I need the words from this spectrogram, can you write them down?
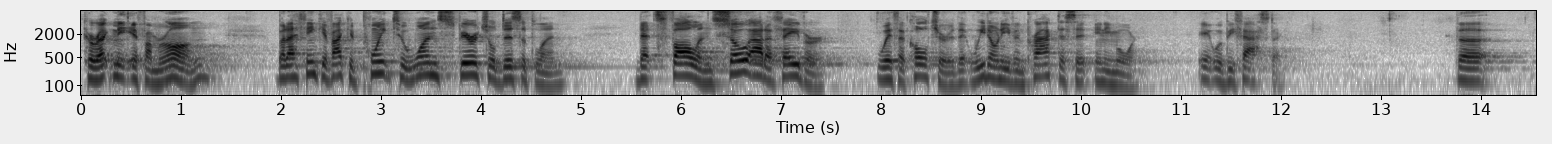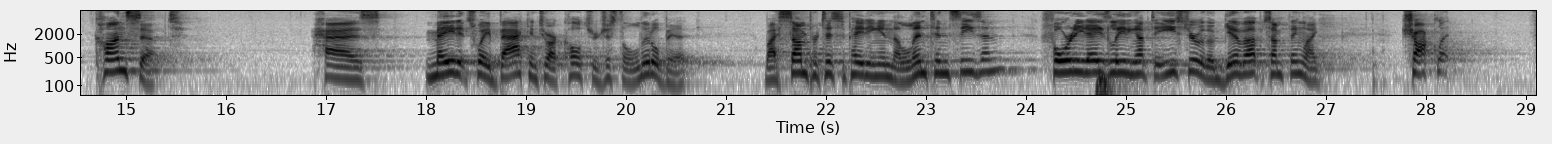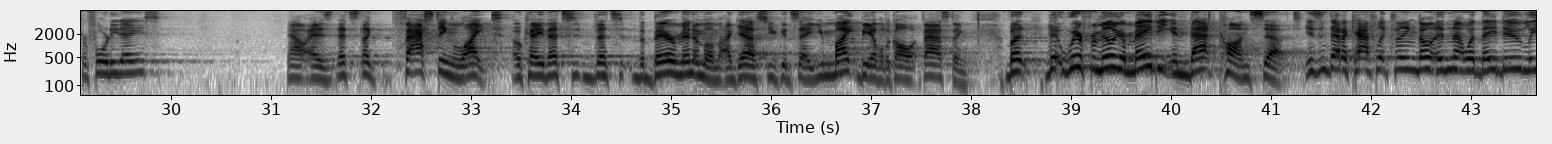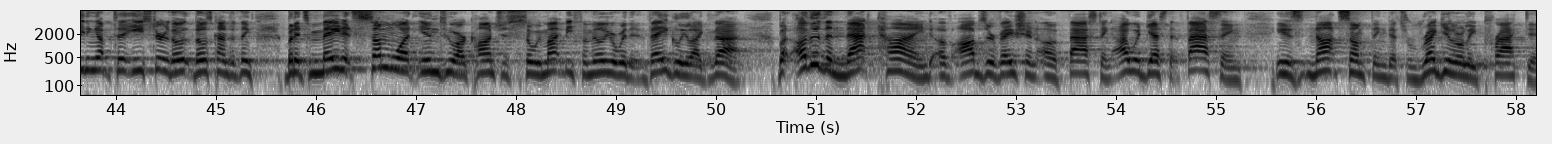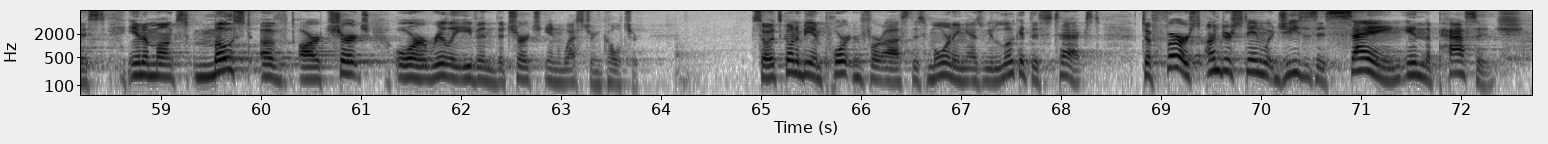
Correct me if I'm wrong, but I think if I could point to one spiritual discipline that's fallen so out of favor with a culture that we don't even practice it anymore, it would be fasting. The concept has made its way back into our culture just a little bit by some participating in the Lenten season, 40 days leading up to Easter, where they'll give up something like chocolate for 40 days. Now, as that's like fasting light, okay? That's that's the bare minimum, I guess you could say. You might be able to call it fasting. But we're familiar maybe in that concept. Isn't that a Catholic thing? Don't, isn't that what they do leading up to Easter? Those, those kinds of things. But it's made it somewhat into our conscious, so we might be familiar with it vaguely like that. But other than that kind of observation of fasting, I would guess that fasting is not something that's regularly practiced in amongst most of our church or really even the church in Western culture. So it's going to be important for us this morning as we look at this text to first understand what Jesus is saying in the passage,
